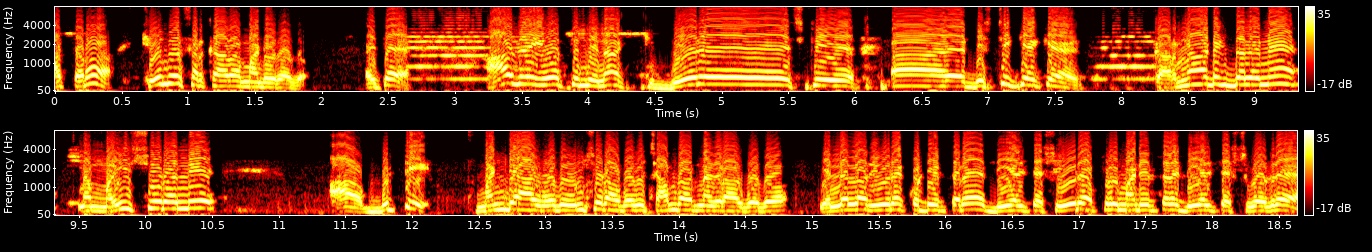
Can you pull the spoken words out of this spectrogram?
ಆ ಥರ ಕೇಂದ್ರ ಸರ್ಕಾರ ಮಾಡಿರೋದು. ಐತೆ? ಆದ್ರೆ ಇವತ್ತಿನ ದಿನ ಬೇರೆ ಡಿಸ್ಟಿಕ್ ಯಾಕೆ? ಕರ್ನಾಟಕದಲ್ಲೇನೆ ನಮ್ಮ ಮೈಸೂರಲ್ಲಿ, ಆ, ಬುಟ್ಟಿ ಮಂಡ್ಯ ಆಗ್ಬೋದು, ಹುಣಸೂರು ಆಗ್ಬೋದು ಚಾಮರಾಜನಗರ ಆಗ್ಬೋದು ಎಲ್ಲೆಲ್ಲರೂ ಇವರೇ ಕೊಟ್ಟಿರ್ತಾರೆ. ಡಿ ಎಲ್ ಟೆಸ್ಟ್ ಇವರೇ ಅಪ್ರೂವ್ ಮಾಡಿರ್ತಾರೆ ಡಿ ಎಲ್ ಟೆಸ್ಟ್ ಹೋದ್ರೆ,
